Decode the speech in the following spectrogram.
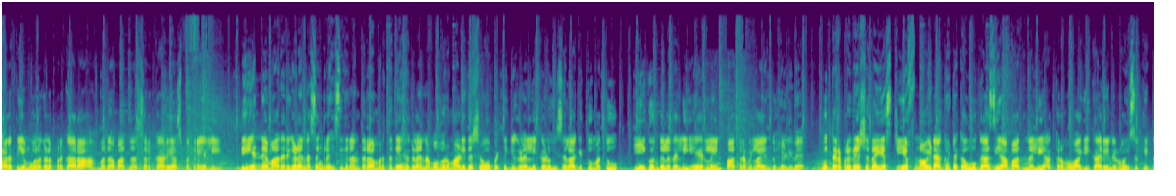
ಭಾರತೀಯ ಮೂಲಗಳ ಪ್ರಕಾರ ಅಹಮದಾಬಾದ್ನ ಸರ್ಕಾರಿ ಆಸ್ಪತ್ರೆಯಲ್ಲಿ ಡಿಎನ್ಎ ಮಾದರಿಗಳನ್ನು ಸಂಗ್ರಹಿಸಿದ ನಂತರ ಮೃತದೇಹಗಳನ್ನು ಮೊಹರು ಮಾಡಿದ ಶವಪೆಟ್ಟಿಗೆಗಳಲ್ಲಿ ಕಳುಹಿಸಲಾಗಿತ್ತು ಮತ್ತು ಈ ಗೊಂದಲದಲ್ಲಿ ಏರ್ಲೈನ್ ಪಾತ್ರವಿಲ್ಲ ಎಂದು ಹೇಳಿವೆ. ಉತ್ತರ ಪ್ರದೇಶದ ಎಸ್ಟಿಎಫ್ ನೋಯ್ಡಾ ಘಟಕವು ಗಾಜಿಯಾಬಾದ್ನಲ್ಲಿ ಅಕ್ರಮವಾಗಿ ಕಾರ್ಯನಿರ್ವಹಿಸುತ್ತಿದ್ದ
